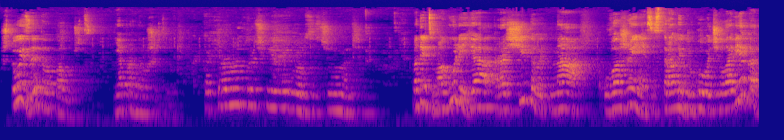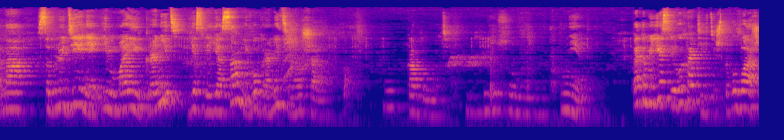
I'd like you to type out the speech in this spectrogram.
что из этого получится? Я про нарушителей. К отправной точке вернемся, с чего начали? Смотрите, могу ли я рассчитывать на уважение со стороны другого человека, на соблюдение им моих границ, если я сам его границы нарушаю? Как думаете? Безусловно. Нет. Поэтому, если вы хотите, чтобы ваши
